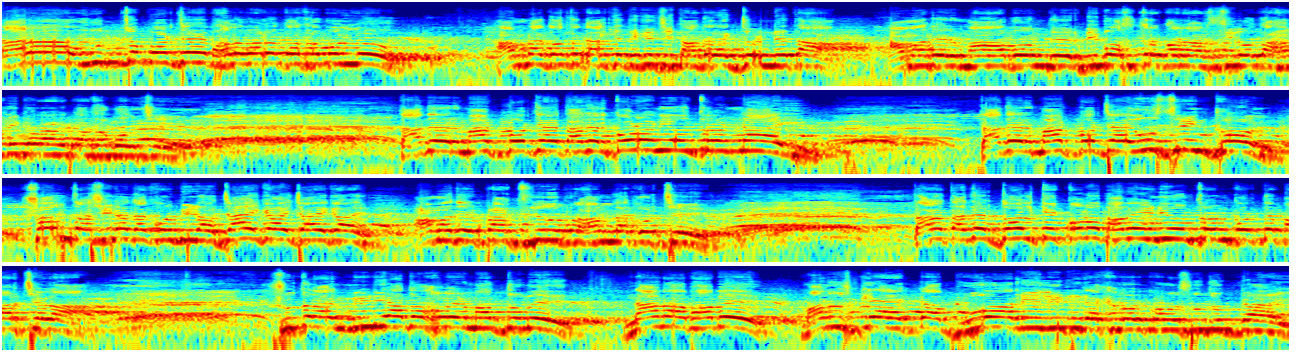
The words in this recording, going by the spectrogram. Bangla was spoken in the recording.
তারা উচ্চ পর্যায়ে ভালো ভালো কথা বলল। আমরা গতকালকে দেখেছি তাদের একজন নেতা আমাদের মা বোনদের বিবস্ত্র করার শ্লীলতাহানি করার কথা বলছে। তাদের মাঠ পর্যায়ে তাদের কোনো নিয়ন্ত্রণ নাই। তাদের মাঠ পর্যায়ে উশৃঙ্খল সন্ত্রাসী নেতা কর্মীরা জায়গায় জায়গায় আমাদের প্রার্থীদের উপর হামলা করছে। তারা তাদের দলকে কোনোভাবেই নিয়ন্ত্রণ করতে পারছে না। সুতরাং মিডিয়া দখলের মাধ্যমে নানাভাবে মানুষকে একটা ভুয়া রিয়েলিটি দেখানোর কোনো সুযোগ নাই।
